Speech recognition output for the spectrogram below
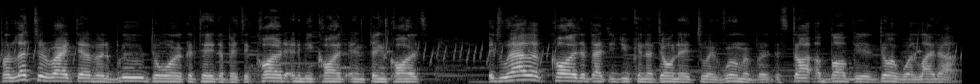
From left to right there, the blue door contains the basic card, enemy cards, and thing cards if you have a card that you can donate to a room, but the star above the door will light up.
